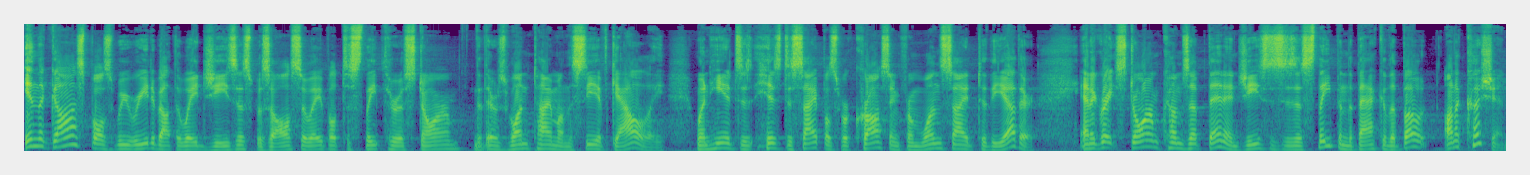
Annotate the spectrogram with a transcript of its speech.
In the Gospels, we read about the way Jesus was also able to sleep through a storm. That there was one time on the Sea of Galilee when he and his disciples were crossing from one side to the other, and a great storm comes up then, and Jesus is asleep in the back of the boat on a cushion.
